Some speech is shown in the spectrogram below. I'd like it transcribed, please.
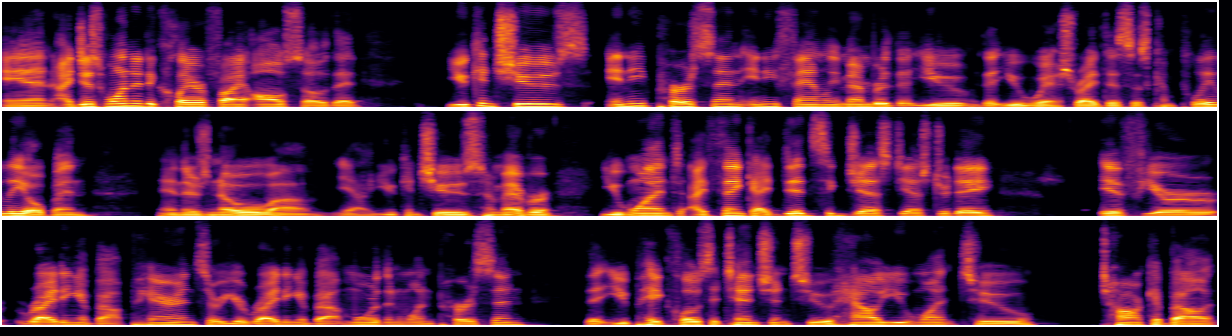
and I just wanted to clarify also that you can choose any person, any family member that you that you wish. Right, this is completely open, and there's no uh, yeah. You can choose whomever you want. I think I did suggest yesterday if you're writing about parents or you're writing about more than one person that you pay close attention to how you want to talk about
